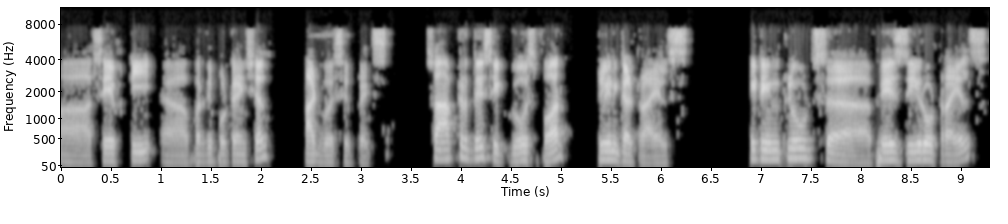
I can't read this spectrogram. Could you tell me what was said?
uh, safety uh, for the potential adverse effects. So after this, it goes for clinical trials. It includes uh, phase 0 trials,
